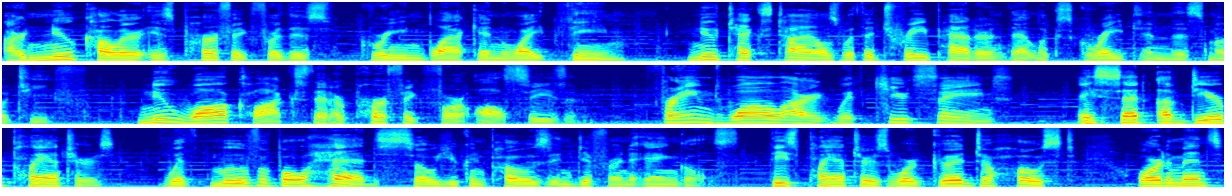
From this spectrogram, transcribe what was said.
Our new color is perfect for this green, black, and white theme. New textiles with a tree pattern that looks great in this motif. New wall clocks that are perfect for all season. Framed wall art with cute sayings. A set of deer planters with movable heads so you can pose in different angles. These planters work good to host ornaments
